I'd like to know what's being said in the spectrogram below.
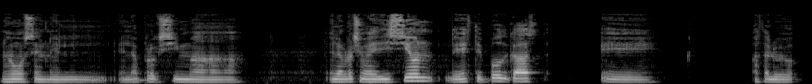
nos vemos en, el, en la próxima en la próxima edición de este podcast. Eh, hasta luego.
